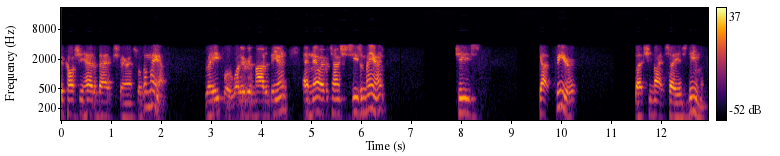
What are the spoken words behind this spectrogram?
because she had a bad experience with a man, rape or whatever it might have been. And now every time she sees a man, she's got fear, but she might say it's demons.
